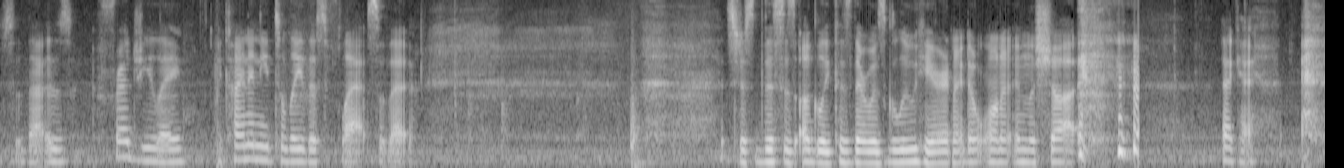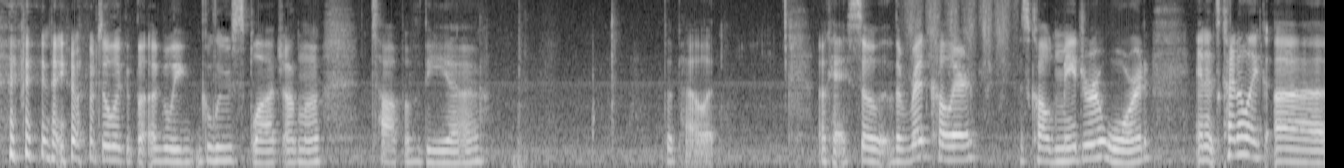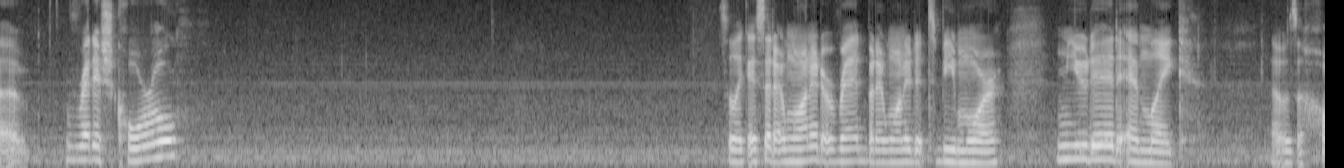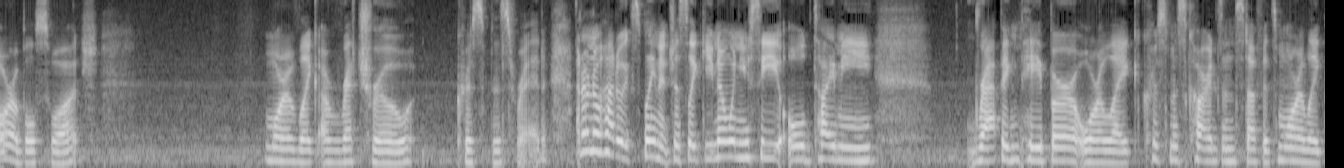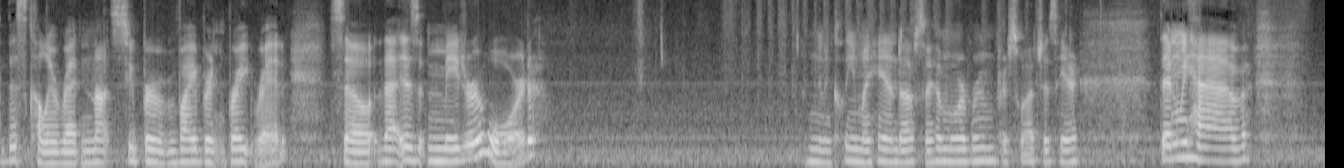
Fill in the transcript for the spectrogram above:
So that is Fragile. I kind of need to lay this flat so that it's just this is ugly because there was glue here and I don't want it in the shot. okay. now you don't have to look at the ugly glue splotch on the top of the uh, the palette. Okay, so the red color is called Major Award and it's kind of like a reddish coral. So like I said, I wanted a red, but I wanted it to be more muted and like, that was a horrible swatch. More of like a retro Christmas red. I don't know how to explain it, just like, you know when you see old-timey wrapping paper or like Christmas cards and stuff, it's more like this color red and not super vibrant bright red. So that is Major Award. I'm going to clean my hand off so I have more room for swatches here. Then we have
